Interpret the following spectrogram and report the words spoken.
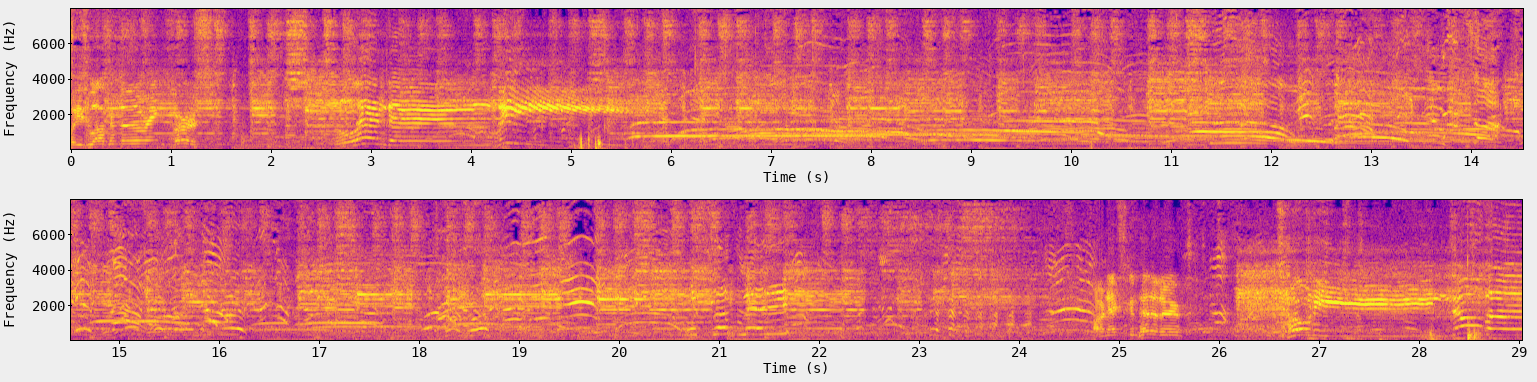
Please welcome to the ring first, Landon Lee. What's up, lady? Our next competitor, Tony Nova.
